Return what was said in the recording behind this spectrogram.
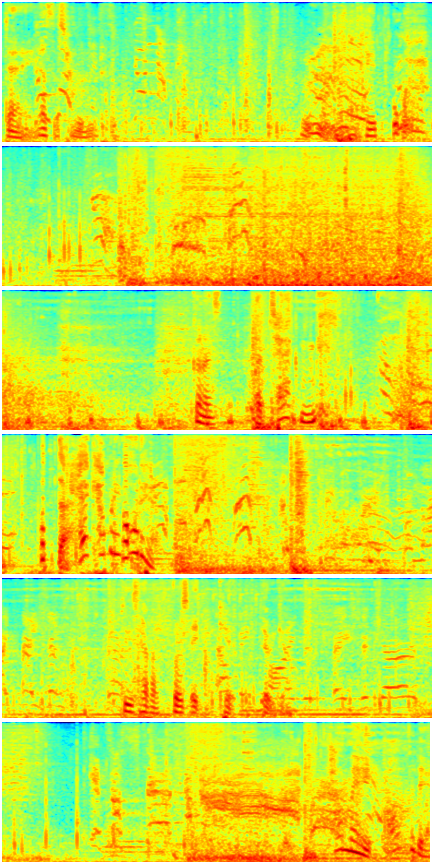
Dang, that's just rude. Ooh, okay. Gonna attack me? What the heck? How many are there? Please have a first aid kit. There we go. How many are there?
